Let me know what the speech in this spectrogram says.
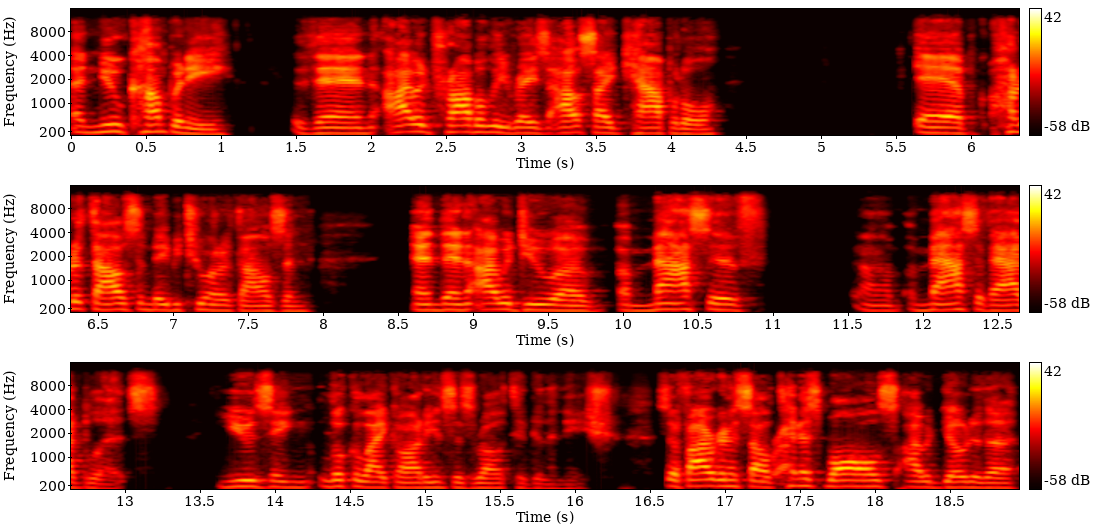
a new company, then I would probably raise outside capital a hundred thousand, maybe two hundred thousand, and then I would do a, a massive, um, a massive ad blitz using lookalike audiences relative to the niche. So if I were going to sell right. tennis balls, I would go to the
